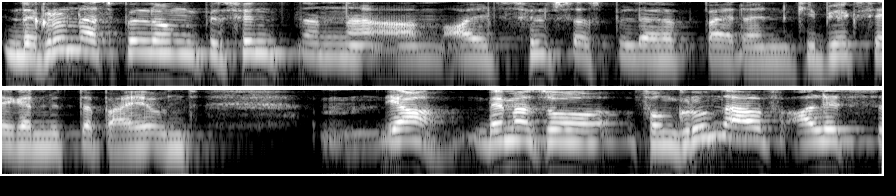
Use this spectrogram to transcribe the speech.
in der Grundausbildung bis hin dann als Hilfsausbilder bei den Gebirgsjägern mit dabei. Und ja, wenn man so von Grund auf alles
